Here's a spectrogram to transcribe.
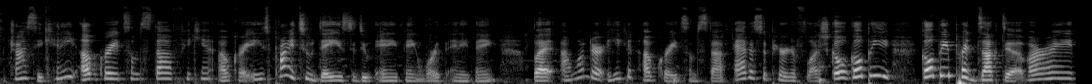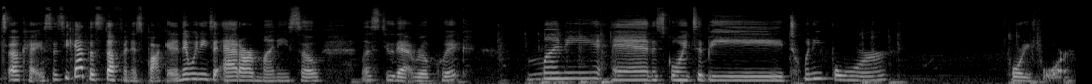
I'm trying to see, can he upgrade some stuff? He can't upgrade. He's probably too dazed to do anything worth anything. But I wonder he can upgrade some stuff. Add a superior flush. Go, go be, go be productive. All right. Okay. Since he got the stuff in his pocket, and then we need to add our money. So let's do that real quick money and it's going to be 24 44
